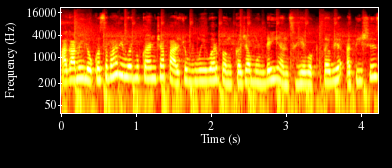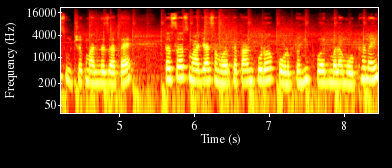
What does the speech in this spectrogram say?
आगामी लोकसभा निवडणुकांच्या पार्श्वभूमीवर पंकजा मुंडे यांचं हे वक्तव्य अतिशय सूचक मानलं जात आहे. तसंच माझ्या समर्थकांपुढं कोणतंही पद मला मोठं नाही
